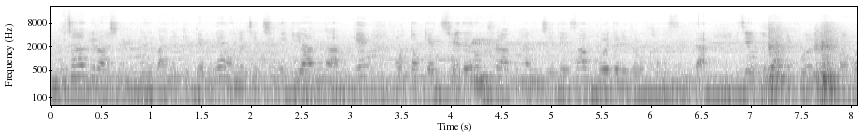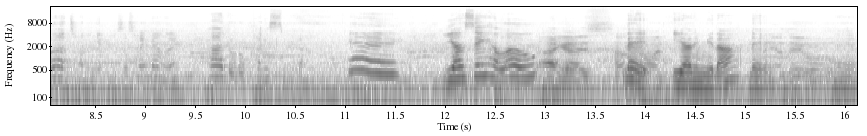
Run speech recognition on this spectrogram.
무작위로 하시는 분들이 많이 있기 때문에 오늘 제 친구 이한과 함께 어떻게 제대로 풀업을 하는지에 대해서 보여드리도록 하겠습니다. 이제 이한이 보여드릴 거고요. 저는 옆에서 설명을 하도록 하겠습니다. 예. 이한 say hello. Hi guys, how's it 네, going? 이한입니다. 네. 안녕하세요. 네.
